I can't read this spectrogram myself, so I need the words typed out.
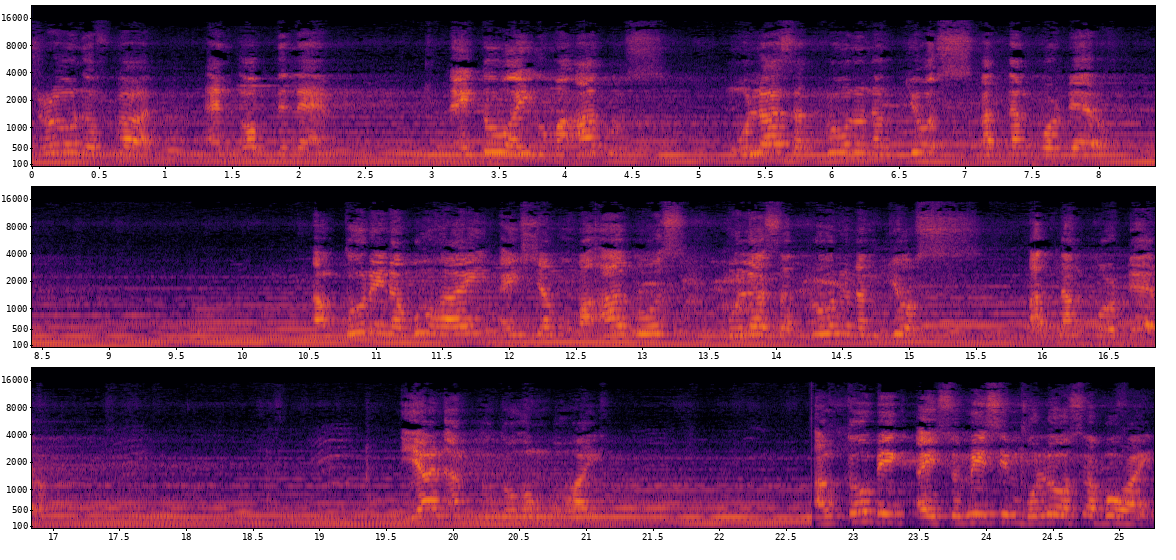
throne of God and of the Lamb, na ito ay umaagos mula sa trono ng Diyos at ng Kordero. Ang tunay na buhay ay siyang umaagos mula sa trono ng Diyos at ng Kordero. Iyan ang totoong buhay. Ang tubig ay sumisimbolo sa buhay.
